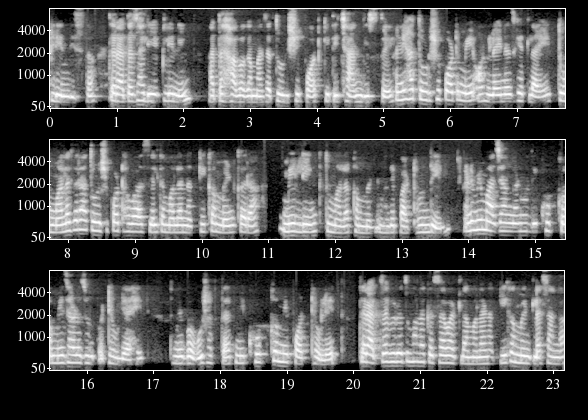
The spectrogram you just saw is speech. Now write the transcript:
क्लीन दिसतं. तर आता झाली आहे क्लिनिंग आता हा बघा माझा तुळशी पॉट किती छान दिसतोय. आणि हा तुळशी पॉट मी ऑनलाईनच घेतला आहे. तुम्हाला जर हा तुळशी पॉट हवा असेल तर मला नक्की कमेंट करा. मी लिंक तुम्हाला कमेंटमध्ये पाठवून देईल आणि मी माझ्या अंगणामध्ये खूप कमी झाडं झुडपं ठेवली आहेत. तुम्ही बघू शकतात मी खूप कमी पॉट ठेवलेत. तर आजचा व्हिडिओ तुम्हाला कसा वाटला मला नक्की कमेंटला सांगा.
